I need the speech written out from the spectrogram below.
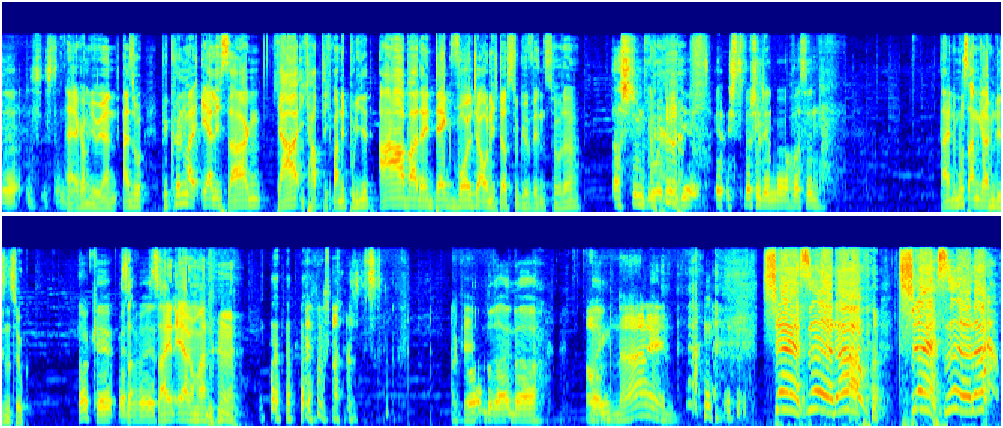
Ja, das ist dann. Naja, komm, Julian. Also, wir können mal ehrlich sagen, ja, ich habe dich manipuliert, aber dein Deck wollte auch nicht, dass du gewinnst, oder? Das stimmt wohl. Hier, ich special dir noch was hin. Nein, du musst angreifen diesen Zug. Okay, Sa Battleface. sei ein Ehrenmann. Was? Okay. Und rein da. Oh nein. Chess it up! Chess it up!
